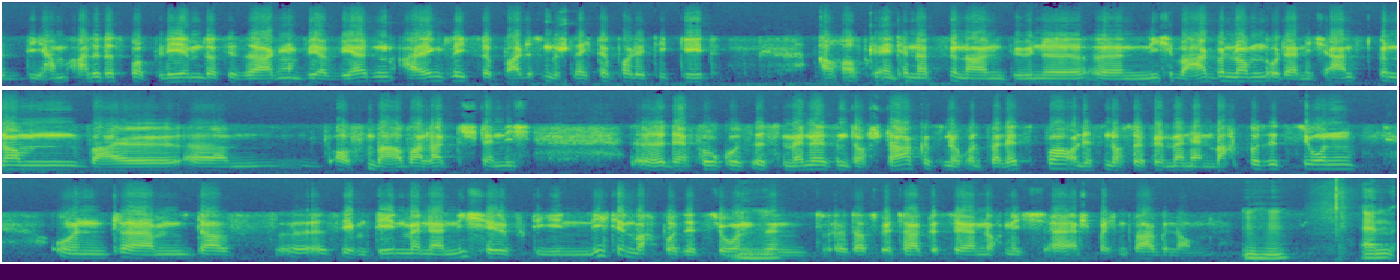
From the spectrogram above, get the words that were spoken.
äh, die haben alle das Problem, dass sie sagen, wir werden eigentlich, sobald es um Geschlechterpolitik geht, auch auf der internationalen Bühne äh, nicht wahrgenommen oder nicht ernst genommen, weil ähm, offenbar, weil halt ständig äh, der Fokus ist, Männer sind doch stark, sind doch unverletzbar und es sind doch so viele Männer in Machtpositionen und ähm, dass äh, es eben den Männern nicht hilft, die nicht in Machtpositionen mhm. sind, äh, das wird halt bisher noch nicht äh, entsprechend wahrgenommen. Mhm. Ähm,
